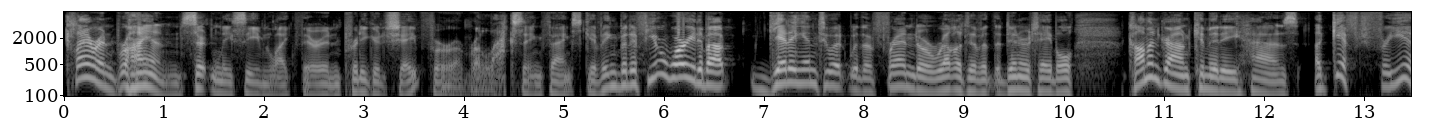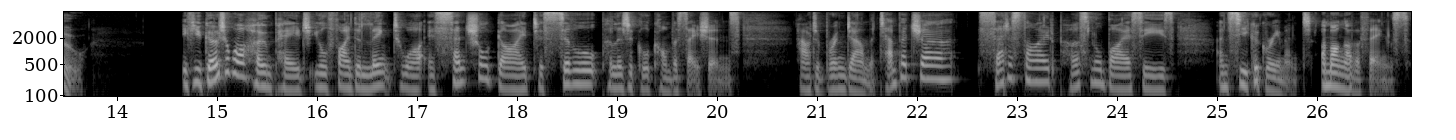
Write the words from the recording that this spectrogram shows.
Claire and Brian certainly seem like they're in pretty good shape for a relaxing Thanksgiving, but if you're worried about getting into it with a friend or relative at the dinner table, Common Ground Committee has a gift for you. If you go to our homepage, you'll find a link to our essential guide to civil political conversations how to bring down the temperature, set aside personal biases, and seek agreement, among other things.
